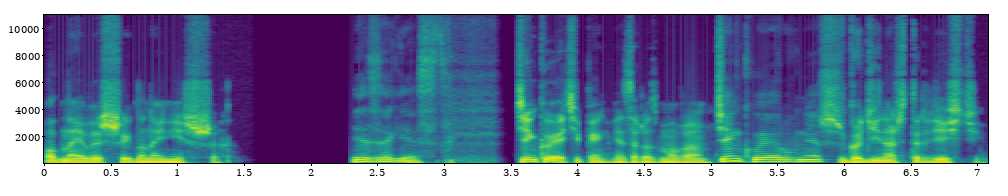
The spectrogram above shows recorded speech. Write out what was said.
od najwyższych do najniższych. Jest jak jest. Dziękuję Ci pięknie za rozmowę. Dziękuję również. Godzina 40.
